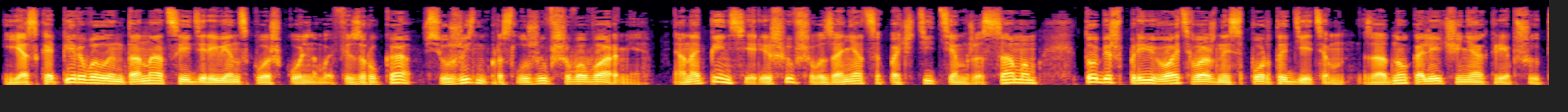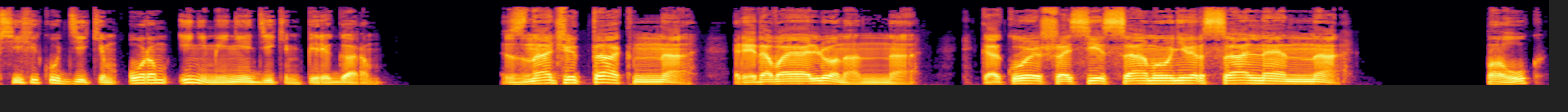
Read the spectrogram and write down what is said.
Я скопировал интонации деревенского школьного физрука, всю жизнь прослужившего в армии, а на пенсии решившего заняться почти тем же самым, то бишь прививать важность спорта детям, заодно калеча неокрепшую психику диким ором и не менее диким перегаром. «Значит так, на! Рядовая Алена, на! Какое шасси самое универсальное, на!» «Паук?»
